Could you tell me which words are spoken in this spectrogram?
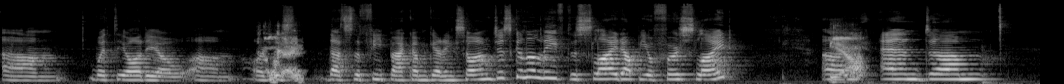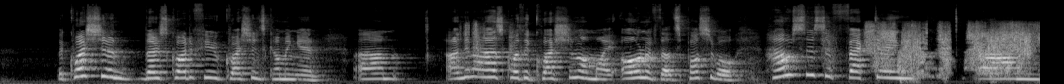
um, with the audio. Um, or okay. that's the feedback I'm getting. So I'm just going to leave the slide up, your first slide. Uh, yeah. And um, the question, there's quite a few questions coming in. Um, I'm going to ask with a question on my own, if that's possible. How's this affecting um,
